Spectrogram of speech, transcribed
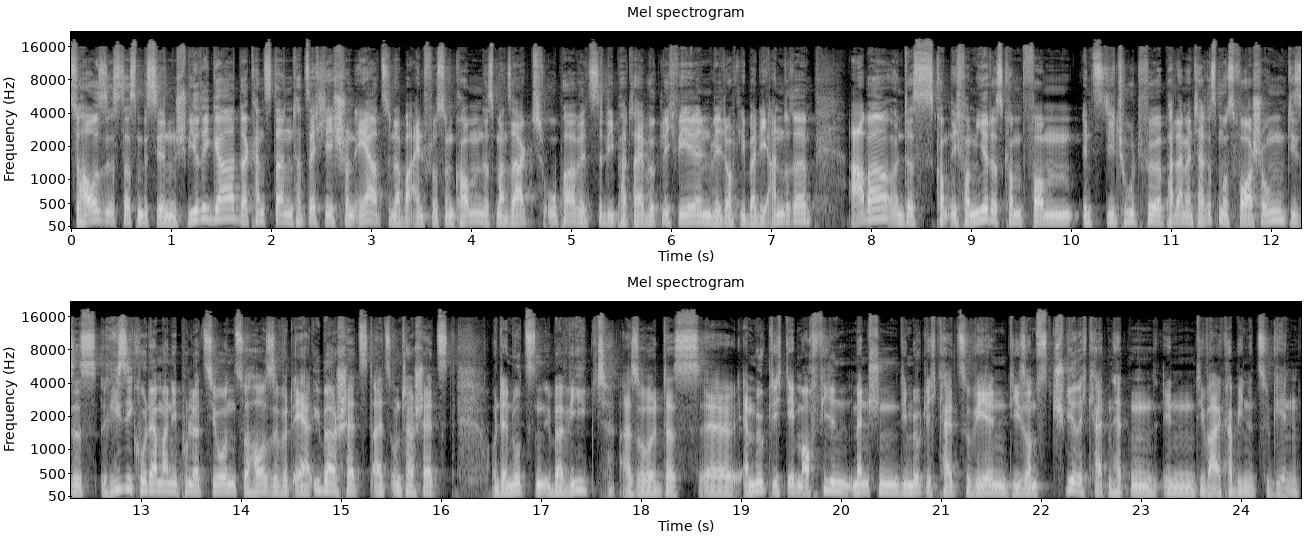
Zu Hause ist das ein bisschen schwieriger. Da kann es dann tatsächlich schon eher zu einer Beeinflussung kommen, dass man sagt, Opa, willst du die Partei wirklich wählen? Will doch lieber die andere. Aber, und das kommt nicht von mir, das kommt vom Institut für Parlamentarismusforschung, dieses Risiko der Manipulation zu Hause wird eher überschätzt als unterschätzt und der Nutzen überwiegt. Also das äh, ermöglicht eben auch vielen Menschen die Möglichkeit zu wählen, die sonst Schwierigkeiten hätten, in die Wahlkabine zu gehen.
